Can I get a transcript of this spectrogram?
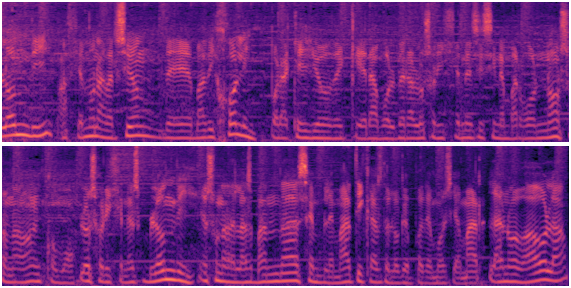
Blondie haciendo una versión de Buddy Holly por aquello de que era volver a los orígenes y sin embargo no sonaban como los orígenes. Blondie es una de las bandas emblemáticas de lo que podemos llamar la nueva ola.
